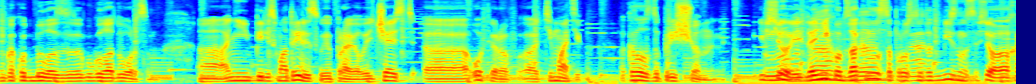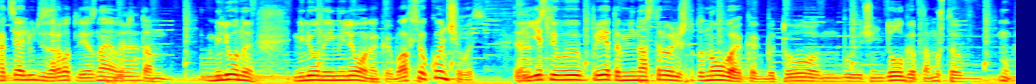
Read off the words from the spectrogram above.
ну как вот было с Google AdWords, а, они пересмотрели свои правила, и часть а, офферов, а, тематик, оказалась запрещенными. И все, Ну и для да, них вот да, закрылся просто да. этот бизнес, и все. А хотя люди зарабатывали, я знаю, Да. вот там миллионы, миллионы и миллионы, как бы, а все кончилось. Да. И если вы при этом не настроили что-то новое, как бы, то будет очень долго, потому что ну,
